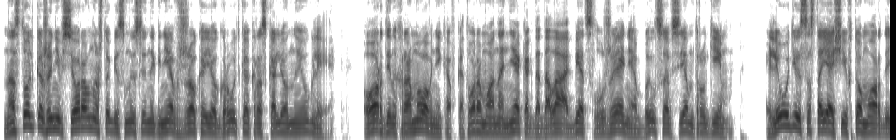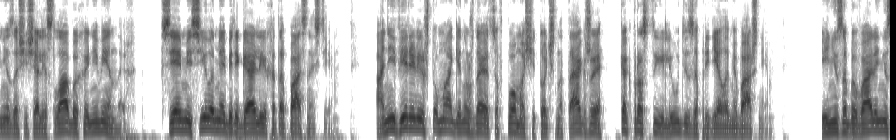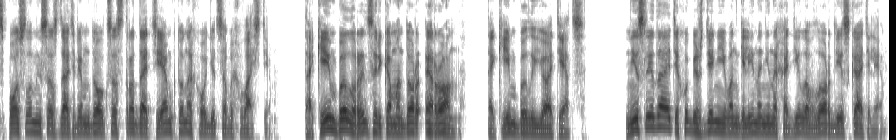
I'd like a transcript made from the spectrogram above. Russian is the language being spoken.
Настолько же не все равно, что бессмысленный гнев сжег ее грудь, как раскаленные угли. Орден храмовников, которому она некогда дала обет служения, был совсем другим. Люди, состоящие в том ордене, защищали слабых и невинных. Всеми силами оберегали их от опасности. Они верили, что маги нуждаются в помощи точно так же, как простые люди за пределами башни. И не забывали неспосланный Создателем долг сострадать тем, кто находится в их власти. Таким был рыцарь-командор Эрон, таким был ее отец. Ни следа этих убеждений Евангелина не находила в лорде-искателе.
